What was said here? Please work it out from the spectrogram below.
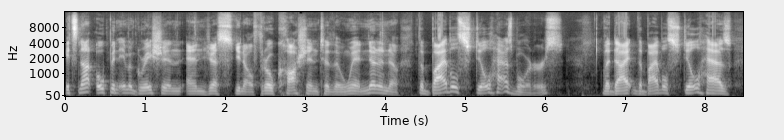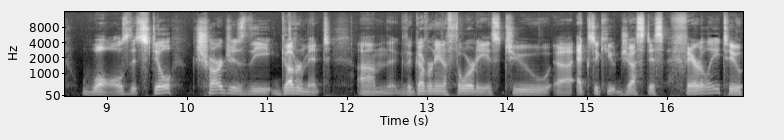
It's not open immigration and just, you know, throw caution to the wind. No, no, no. The Bible still has borders. The, di- the Bible still has walls, that still charges the government, um, the, the, governing authorities, to uh, execute justice fairly. To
